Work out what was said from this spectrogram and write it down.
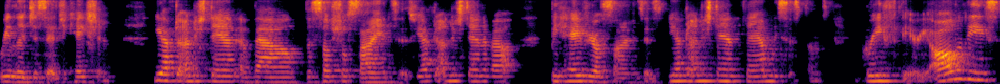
religious education. You have to understand about the social sciences. You have to understand about behavioral sciences. You have to understand family systems, grief theory, all of these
